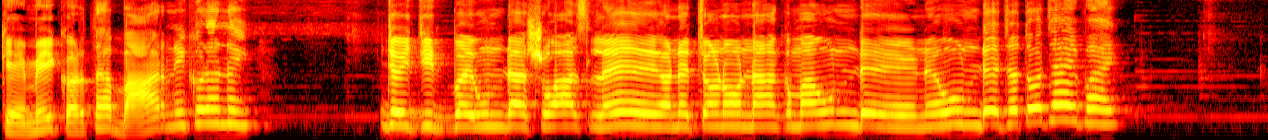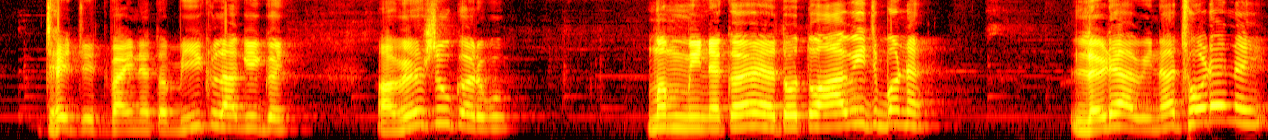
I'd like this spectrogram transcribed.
કેમે કરતા બહાર નીકળે નહીં. જયજીતભાઈ ઊંડા શ્વાસ લે અને ચણો નાકમાં ઊંડે ને ઊંડે જતો જાય ભાઈ. જયજીતભાઈને તો બીક લાગી ગઈ. હવે શું કરવું? મમ્મીને કહે તો તો આવી જ બને. લડ્યા વિના છોડે નહીં.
